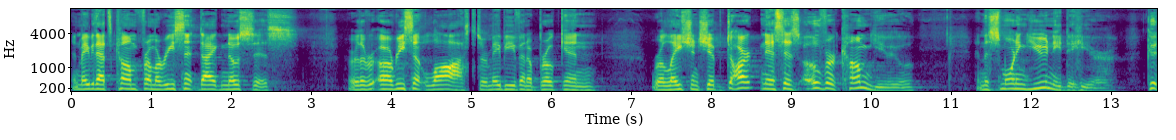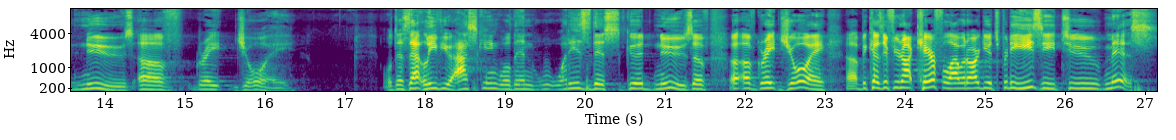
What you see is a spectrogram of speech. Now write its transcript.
And maybe that's come from a recent diagnosis or the, a recent loss or maybe even a broken relationship. Darkness has overcome you. And this morning you need to hear good news of great joy. Well, does that leave you asking, well, then what is this good news of, of great joy? Uh, because if you're not careful, I would argue it's pretty easy to miss.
